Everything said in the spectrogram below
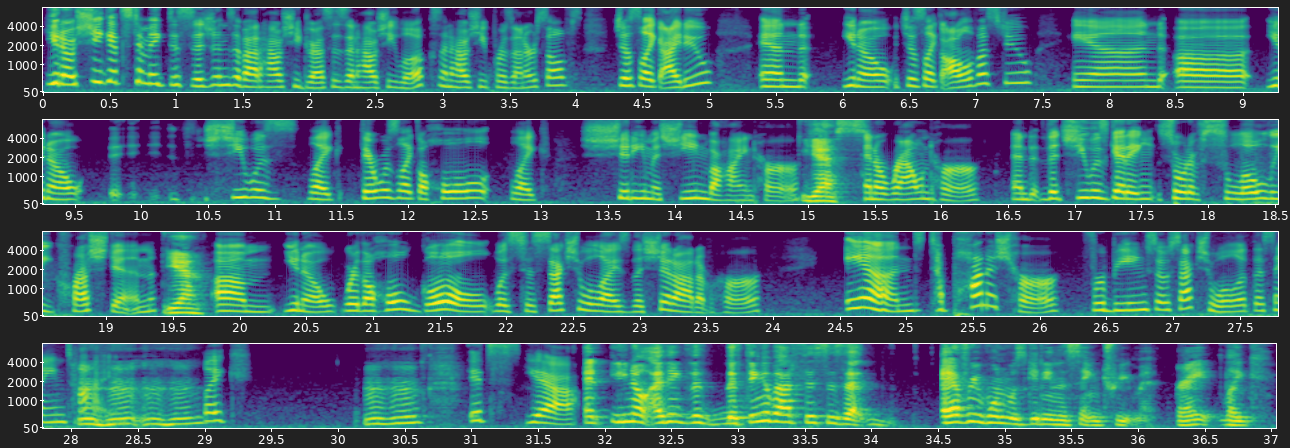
you know she gets to make decisions about how she dresses and how she looks and how she present herself just like i do and you know just like all of us do and uh you know i- i- she was like there was like a whole like shitty machine behind her Yes. and around her and that she was getting sort of slowly crushed in yeah. um you know where the whole goal was to sexualize the shit out of her and to punish her for being so sexual at the same time Mm-hmm, mm-hmm, like mm-hmm. it's yeah And you know, I think the the thing about this is that everyone was getting the same treatment, right? Like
